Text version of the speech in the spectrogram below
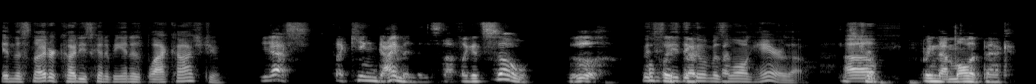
in the Snyder cut he's going to be in his black costume. Yes, it's like King Diamond and stuff. Like it's so. Ugh. They just Hopefully need to give him his long hair though. That's Um, true. Bring that mullet back.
